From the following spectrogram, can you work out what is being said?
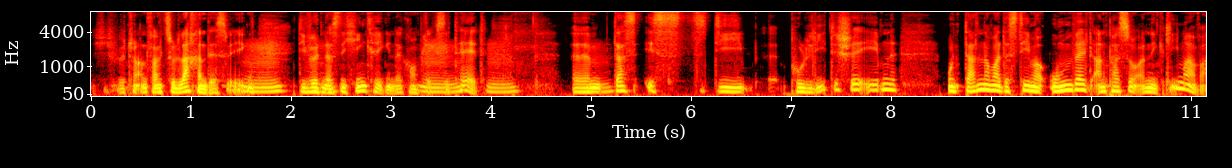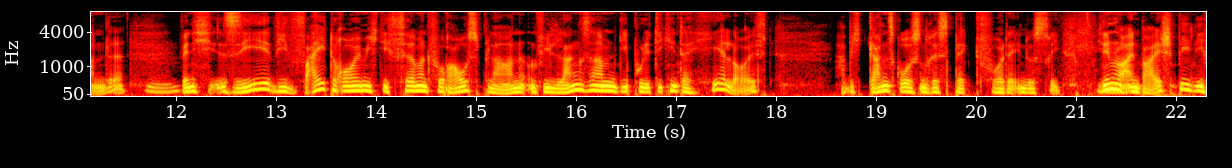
ich würde schon anfangen zu lachen deswegen. Mhm. Die würden das nicht hinkriegen in der Komplexität. Mhm. Ähm, das ist die äh, politische Ebene. Und dann nochmal das Thema Umweltanpassung an den Klimawandel. Mhm. Wenn ich sehe, wie weiträumig die Firmen vorausplanen und wie langsam die Politik hinterherläuft, habe ich ganz großen Respekt vor der Industrie. Ich nehme nur ein Beispiel, die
